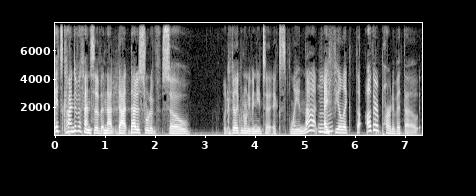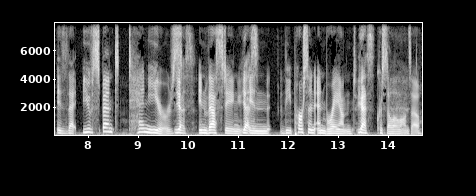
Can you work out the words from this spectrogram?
it's kind of offensive, and that that that is sort of so. Like I feel like we don't even need to explain that. I Mm-hmm. feel like the other part of it though is that you've spent 10 years Yes. investing Yes. in the person and brand yes Cristela Alonzo.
